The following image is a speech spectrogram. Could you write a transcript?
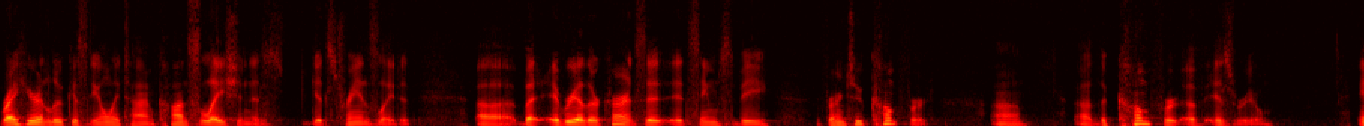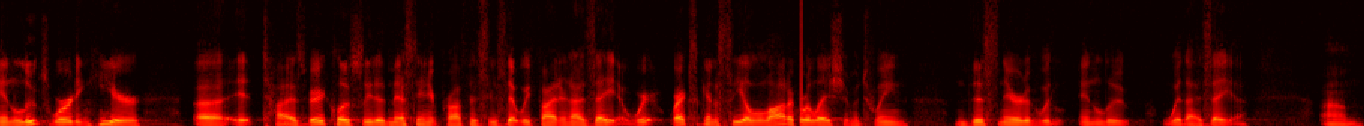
right here in Luke is the only time consolation is, gets translated. Uh, but every other occurrence, it, it, seems to be referring to comfort, uh, uh the comfort of Israel. And Luke's wording here, uh, it ties very closely to the messianic prophecies that we find in Isaiah. We're, we're actually going to see a lot of correlation between this narrative with, in Luke with Isaiah. Um,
